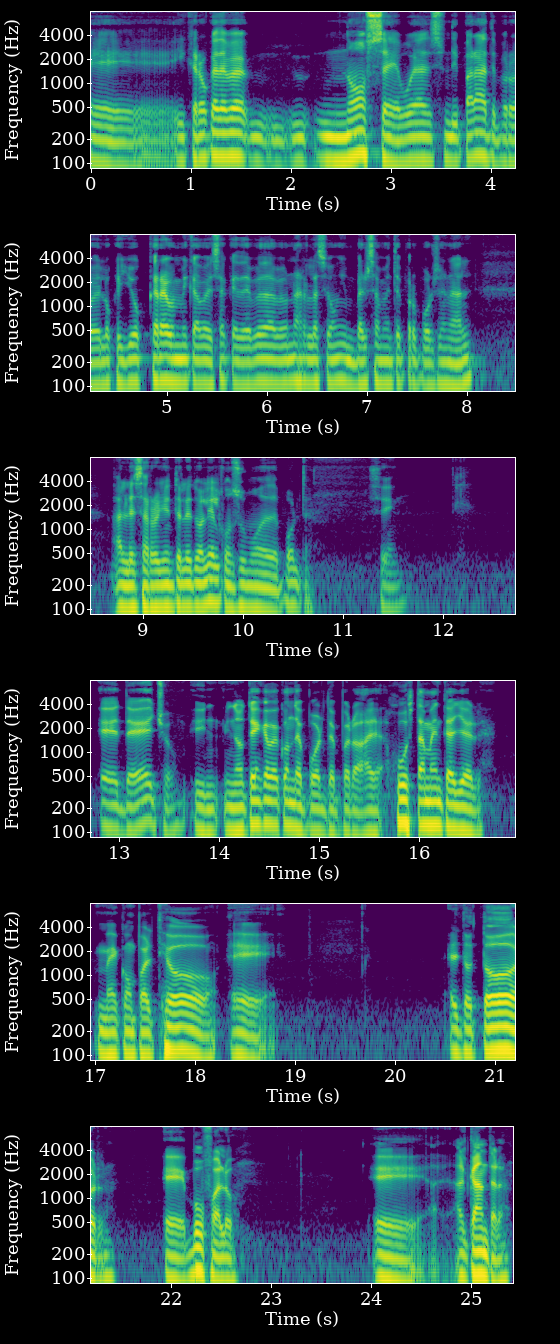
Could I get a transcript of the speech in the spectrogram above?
Eh, y creo que debe, no sé, voy a decir un disparate, pero es lo que yo creo en mi cabeza que debe de haber una relación inversamente proporcional al desarrollo intelectual y al consumo de deporte. Sí. Eh, de hecho, y, y no tiene que ver con deporte, pero justamente ayer me compartió eh, el doctor eh, Búfalo Alcántara.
